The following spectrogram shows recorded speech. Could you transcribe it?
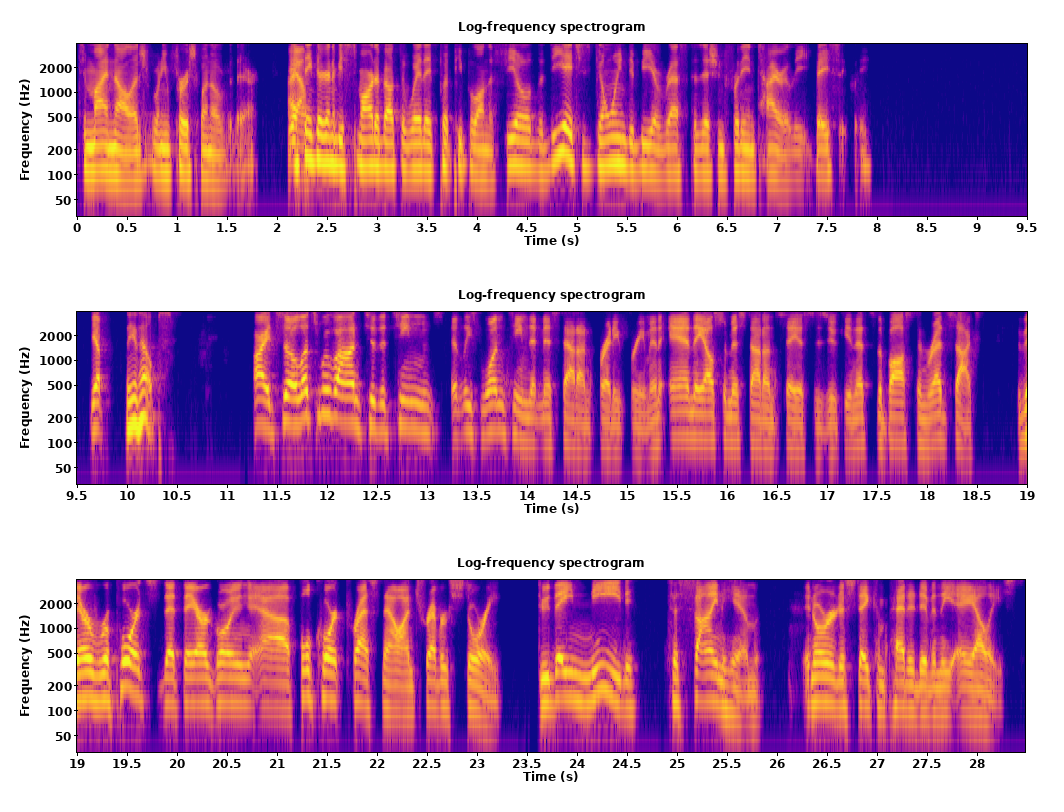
to my knowledge, when he first went over there. Yeah. I think they're going to be smart about the way they put people on the field. The DH is going to be a rest position for the entire league, basically. Yep. I think it helps. All right, so let's move on to the teams, at least one team that missed out on Freddie Freeman, and they also missed out on Seiya Suzuki, and that's the Boston Red Sox. There are reports that they are going uh, full court press now on Trevor Story. Do they need to sign him in order to stay competitive in the AL East?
